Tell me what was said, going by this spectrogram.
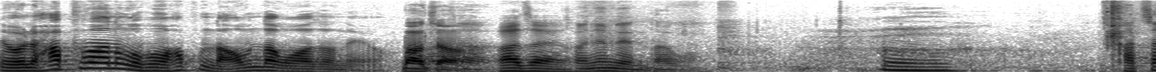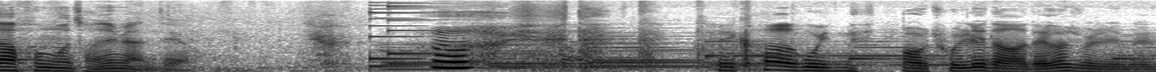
원래 하품하는 거 보면 하품 나온다고 하잖아요. 맞아. 맞아요. 전염된다고. 가짜 하품은 전염이 안 돼요. 내가 하고 있네. 아, 졸리다. 내가 졸리네.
